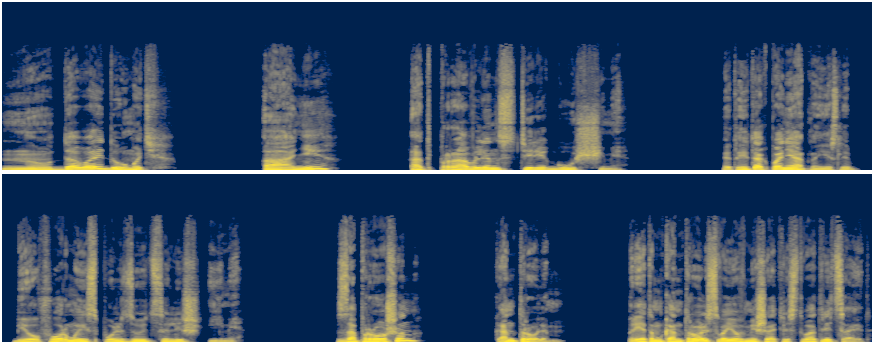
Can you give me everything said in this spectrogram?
Ну, давай думать. Ани отправлен стерегущими. Это и так понятно, если биоформы используются лишь ими. Запрошен контролем. При этом контроль свое вмешательство отрицает.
